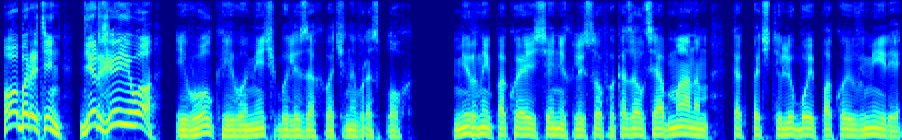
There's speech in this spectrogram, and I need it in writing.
Оборотень! Держи его!» И волк, и его меч были захвачены врасплох. Мирный покой осенних лесов оказался обманом, как почти любой покой в мире.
